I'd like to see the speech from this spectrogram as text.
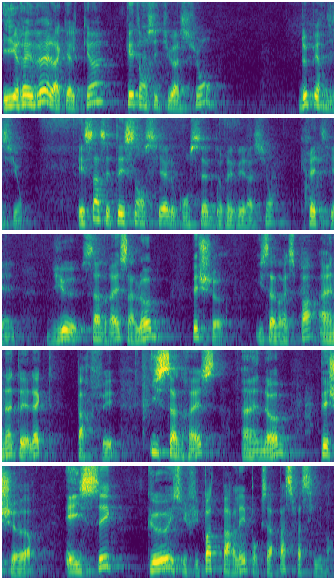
Et il révèle à quelqu'un qui est en situation de perdition. Et ça, c'est essentiel au concept de révélation chrétienne. Dieu s'adresse à l'homme pécheur. Il ne s'adresse pas à un intellect parfait. Il s'adresse à un homme pécheur et il sait qu'il ne suffit pas de parler pour que ça passe facilement.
